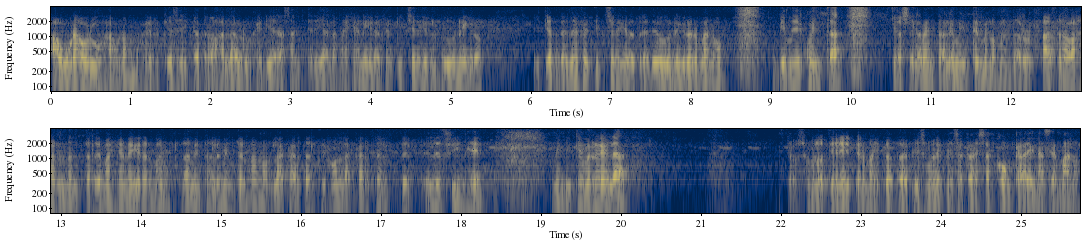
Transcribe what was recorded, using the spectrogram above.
a una bruja, una mujer que se dedica a trabajar la brujería, la santería, la magia negra, el fetiche negro, el vudú negro, y que a través de fetiche negro, a través de negro, hermano, viene de cuenta que así lamentablemente me lo mandaron a trabajar en un altar de magia negra, hermano. Lamentablemente, hermano, la carta del tifón, la carta del, esfinge, me indica me revela que usted me lo tiene, hermanito, para pieza, mano pieza, cabeza con cadenas, hermano.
